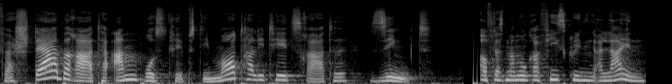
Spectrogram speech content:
Versterberate am Brustkrebs, die Mortalitätsrate sinkt. Auf das Mammographie-Screening allein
